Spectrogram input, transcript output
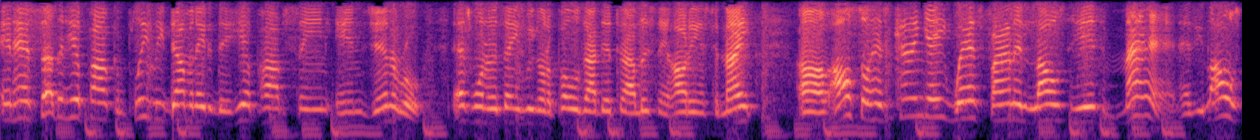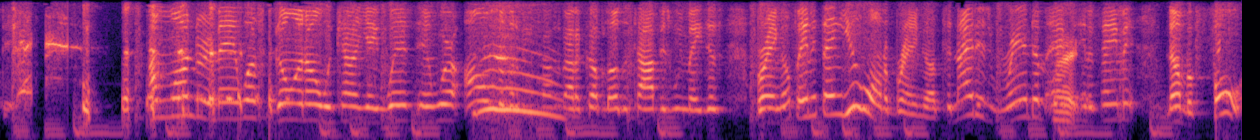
And has Southern hip hop completely dominated the hip hop scene in general? That's one of the things we're gonna pose out there to our listening audience tonight. Um, also, has Kanye West finally lost his mind? Has he lost it? I'm wondering, man, what's going on with Kanye West, and we're also going to be talking hmm. about a couple other topics we may just bring up. Anything you want to bring up tonight is Random Act Right. of Entertainment number four.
